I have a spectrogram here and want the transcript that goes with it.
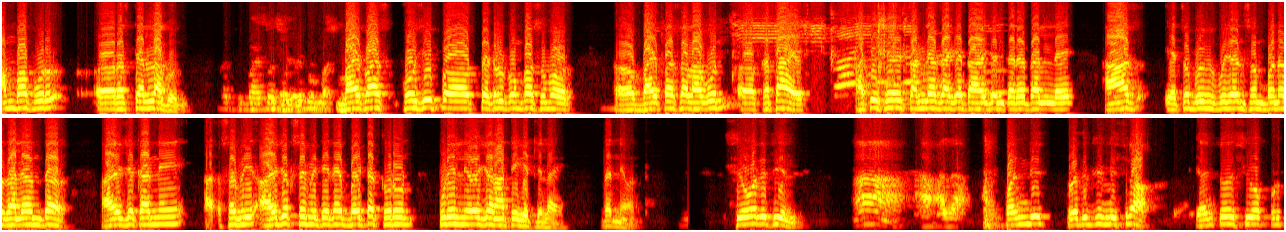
अंबापूर रस्त्याला लागून. बायपास फौजी पेट्रोल पंपासमोर बायपासला लागून कथा आहे. अतिशय चांगल्या जागेत आयोजन करण्यात आलेलं आहे. आज याचं भूमिपूजन संपन्न झाल्यानंतर आयोजकांनी समी आयोजक समितीने बैठक करून पुढील नियोजन हाती घेतलेलं आहे. धन्यवाद. शिवोर येथील पंडित प्रदीपजी मिश्रा यांचं शिव पुर-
